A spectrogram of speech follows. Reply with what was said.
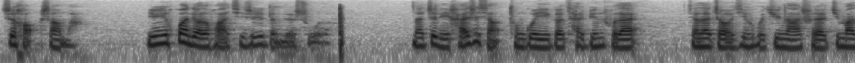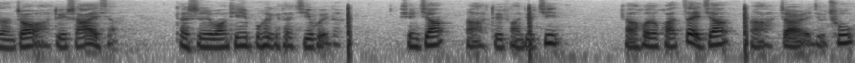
只好上马，因为换掉的话，其实就等着输了。那这里还是想通过一个踩兵出来，将来找机会把车拿出来，车马等招啊，对杀一下。但是王天一不会给他机会的，先将啊，对方就进，然后的话再将啊，这儿也就出。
